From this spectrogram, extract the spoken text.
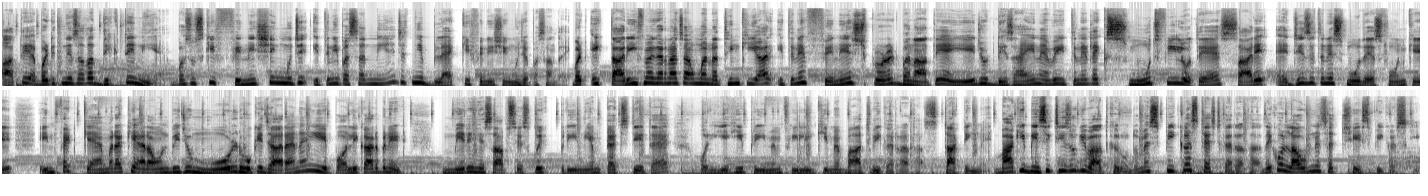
आते हैं बट इतने ज़्यादा दिखते नहीं है। बस उसकी फिनिशिंग मुझे इतनी पसंद नहीं है जितनी ब्लैक की फिनिशिंग मुझे पसंद आई। बट एक तारीफ़ मैं करना चाहूँगा नथिंग की यार, इतने फिनिश्ड प्रोडक्ट बनाते हैं ये, जो डिज़ाइन है वे इतने लाइक स्मूथ फील होते हैं, सारे एजेस इतने स्मूथ है इस फ़ोन के। इनफैक्ट कैमरा के अराउंड भी जो मोल्ड होके जा रहा है ना ये पॉलीकार्बोनेट मेरे हिसाब से इसको एक प्रीमियम टच देता है और यही प्रीमियम फीलिंग की मैं बात भी कर रहा था स्टार्टिंग में। बाकी बेसिक चीज़ों की बात करूँ तो मैं स्पीकर्स टेस्ट कर रहा था। देखो लाउडनेस अच्छी है स्पीकर्स की,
